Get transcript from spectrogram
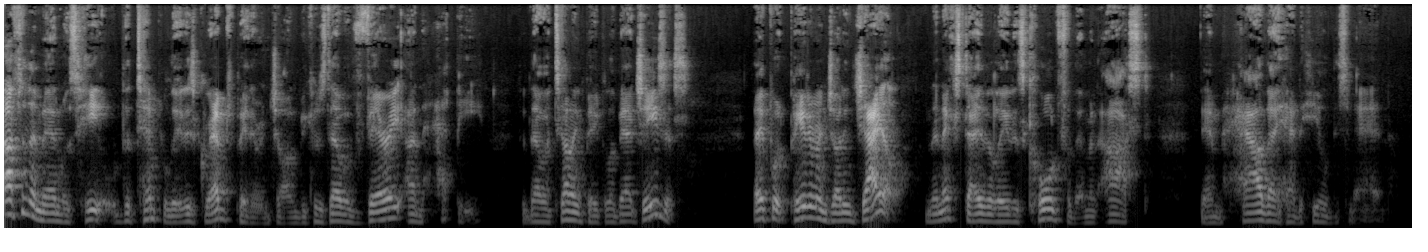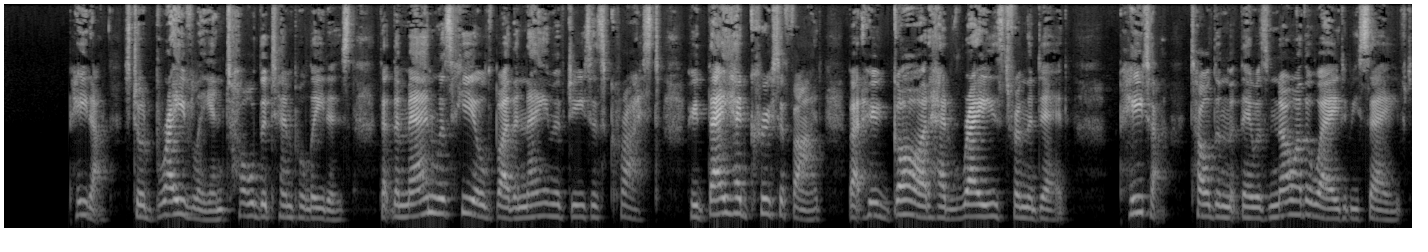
After the man was healed, the temple leaders grabbed Peter and John because they were very unhappy that they were telling people about Jesus. They put Peter and John in jail, and the next day the leaders called for them and asked them how they had healed this man. Peter stood bravely and told the temple leaders that the man was healed by the name of Jesus Christ, who they had crucified, but who God had raised from the dead. Peter told them that there was no other way to be saved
